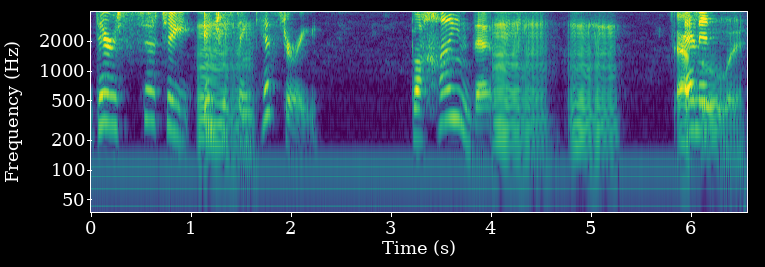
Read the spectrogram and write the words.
There's such a mm-hmm. interesting history behind this. Mm-hmm. Mm-hmm. Absolutely. And it's,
